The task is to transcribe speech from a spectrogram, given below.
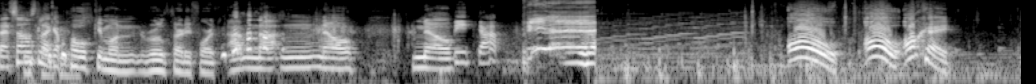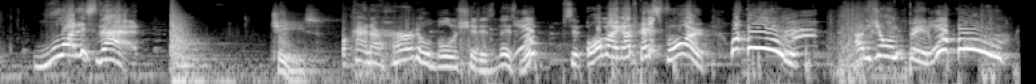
That sounds like a Pokemon Rule 34th. I'm not. No. No. Pika penis! Oh! Oh, okay. What is that? Cheese. What kind of hurdle bullshit is this? Whoops. it- Oh my god, there's four! Woohoo! I'm jumping! Woohoo!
